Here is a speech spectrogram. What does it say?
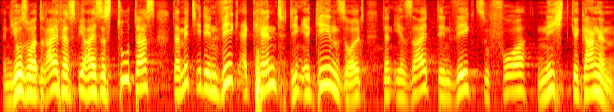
In Josua 3, Vers 4 heißt es, tut das, damit ihr den Weg erkennt, den ihr gehen sollt, denn ihr seid den Weg zuvor nicht gegangen.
